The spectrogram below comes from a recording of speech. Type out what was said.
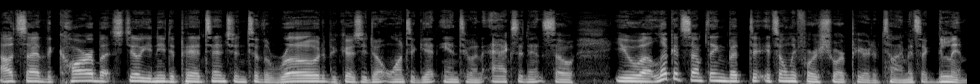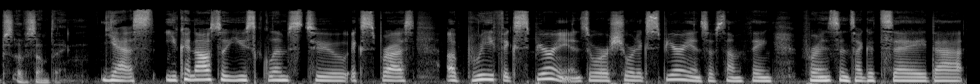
outside the car, but still you need to pay attention to the road because you don't want to get into an accident. So you uh, look at something, but it's only for a short period of time. It's a glimpse of something. Yes, you can also use glimpse to express a brief experience or a short experience of something. For instance, I could say that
